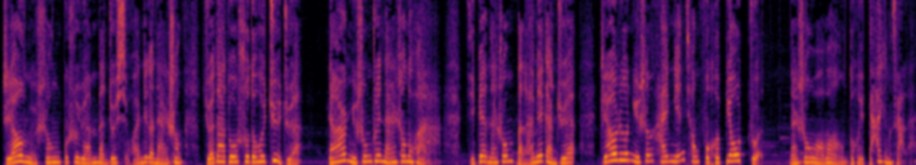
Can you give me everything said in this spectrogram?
只要女生不是原本就喜欢这个男生，绝大多数都会拒绝。然而女生追男生的话，即便男生本来没感觉，只要这个女生还勉强符合标准，男生往往都会答应下来。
